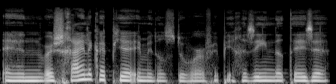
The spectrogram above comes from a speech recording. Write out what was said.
En waarschijnlijk heb je inmiddels door of heb je gezien dat deze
